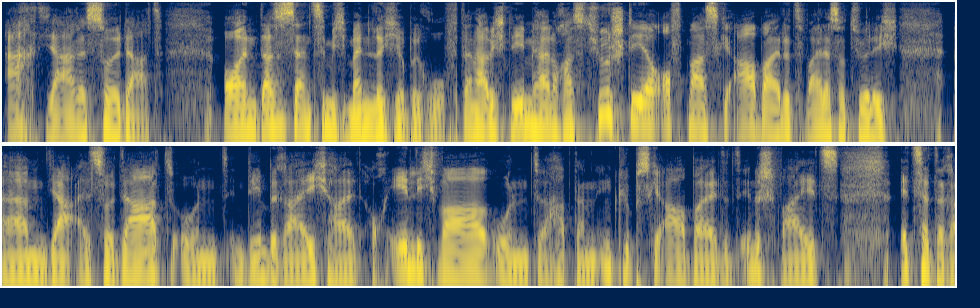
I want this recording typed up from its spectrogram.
acht Jahre Soldat und das ist ja ein ziemlich männlicher Beruf. Dann habe ich nebenher noch als Türsteher oftmals gearbeitet, weil das natürlich ähm, ja als Soldat und in dem Bereich halt auch ähnlich war und habe dann in Clubs gearbeitet in der Schweiz etc.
